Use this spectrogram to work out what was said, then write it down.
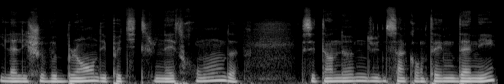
Il a les cheveux blancs, des petites lunettes rondes. C'est un homme d'une cinquantaine d'années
